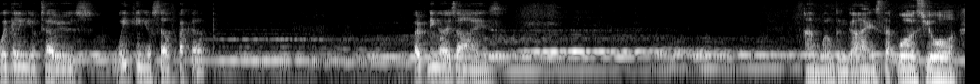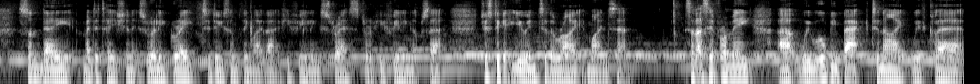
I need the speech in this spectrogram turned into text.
wiggling your toes, waking yourself back up, opening those eyes. And well done, guys. That was your Sunday meditation. It's really great to do something like that if you're feeling stressed or if you're feeling upset, just to get you into the right mindset. So that's it from me. Uh, we will be back tonight with Claire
